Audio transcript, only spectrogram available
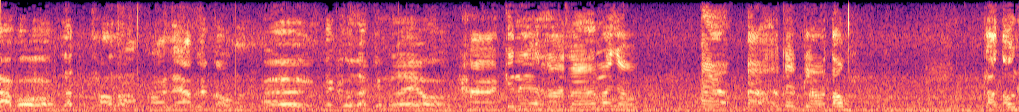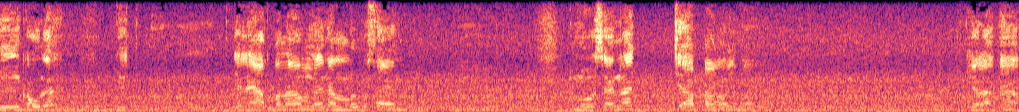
lá có lật thọ thọ ờ lấy áp là câu ừ để cô lật cho mới rồi hà cái này hà là nó nhau à à cái lao tông. Lao tông đi câu nữa vậy là bọn nó lấy nằm bơ bơ sen mua sen nó chả bao chứ mà. Cái là áp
